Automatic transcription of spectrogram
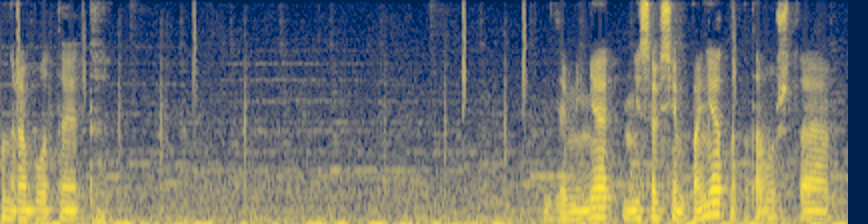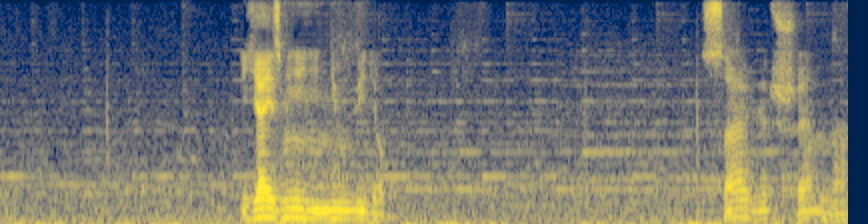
Он работает? Для меня не совсем понятно, потому что я изменений не увидел. Совершенно.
